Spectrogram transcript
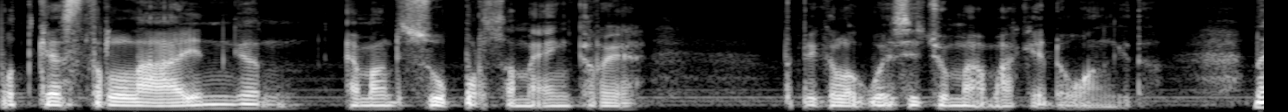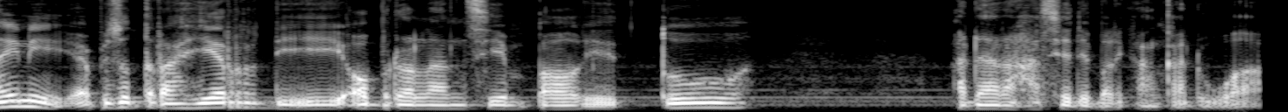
podcaster lain kan emang disupport sama Anchor ya. Tapi kalau gue sih cuma pakai doang gitu. Nah ini episode terakhir di obrolan simpel itu ada rahasia di balik angka dua.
